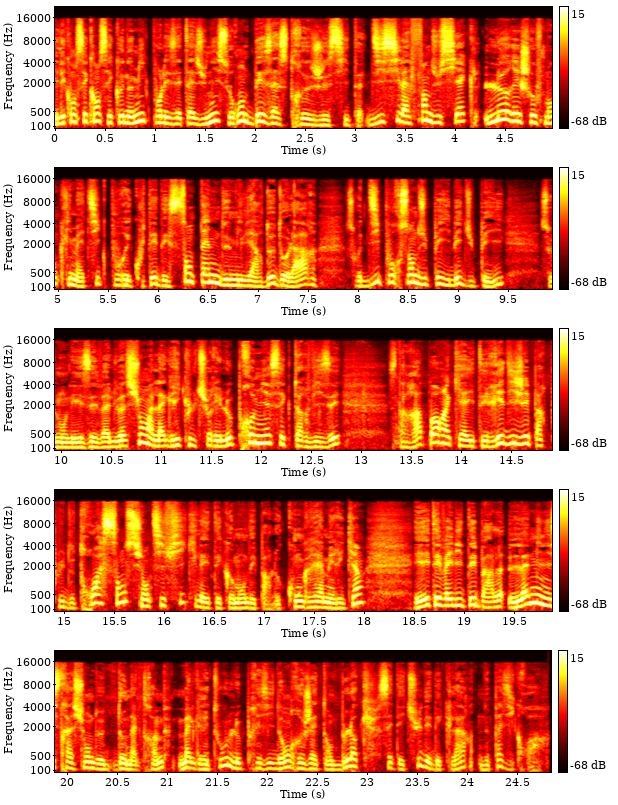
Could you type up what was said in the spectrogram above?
Et les conséquences économiques pour les États-Unis seront désastreuses, je cite. D'ici la fin du siècle, le réchauffement climatique pourrait coûter des centaines de milliards de dollars, soit 10% du PIB du pays. Selon les évaluations, l'agriculture est le premier secteur visé. C'est un rapport hein, qui a été rédigé par plus de 300 scientifiques. Il a été commandé par le Congrès américain et a été validé par l'administration de Donald Trump. Malgré tout, le président rejette en bloc cette étude et déclare ne pas y croire.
